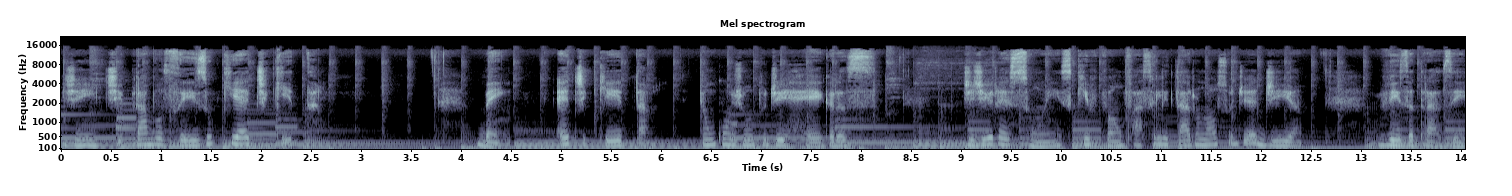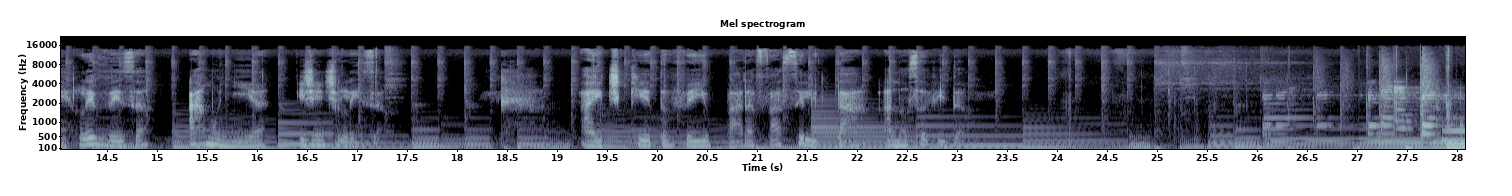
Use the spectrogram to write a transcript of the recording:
Gente, para vocês, o que é etiqueta? Bem, etiqueta é um conjunto de regras, de direções que vão facilitar o nosso dia a dia, visa trazer leveza, harmonia e gentileza. A etiqueta veio para facilitar a nossa vida. thank you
